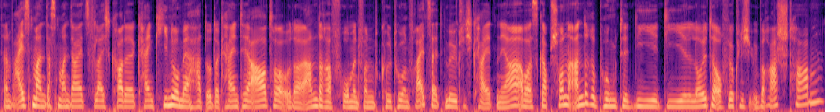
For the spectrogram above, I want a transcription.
dann weiß man, dass man da jetzt vielleicht gerade kein Kino mehr hat oder kein Theater oder andere Formen von Kultur- und Freizeitmöglichkeiten. Ja, aber es gab schon andere Punkte, die die Leute auch wirklich überrascht haben.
